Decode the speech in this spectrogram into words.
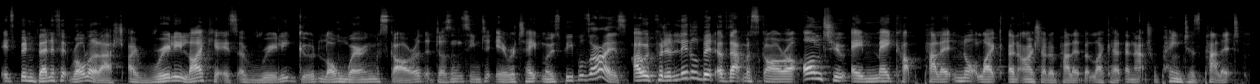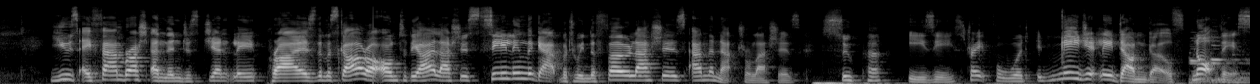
it's been Benefit Roller Lash. I really like it. It's a really good long wearing mascara that doesn't seem to irritate most people's eyes. I would put a little bit of that mascara onto a makeup palette, not like an eyeshadow palette, but like a, an actual painter's palette. Use a fan brush and then just gently prise the mascara onto the eyelashes, sealing the gap between the faux lashes and the natural lashes. Super easy, straightforward, immediately done, girls. Not this,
